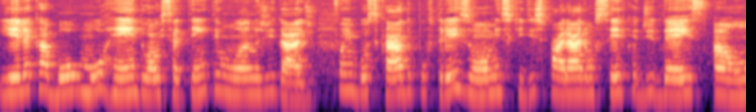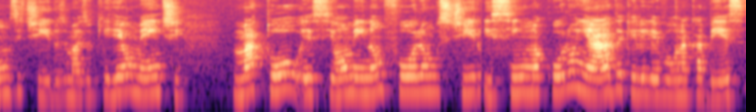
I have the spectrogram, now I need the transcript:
e ele acabou morrendo aos 71 anos de idade. Foi emboscado por três homens que dispararam cerca de 10 a 11 tiros, mas o que realmente matou esse homem não foram os tiros, e sim uma coronhada que ele levou na cabeça.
